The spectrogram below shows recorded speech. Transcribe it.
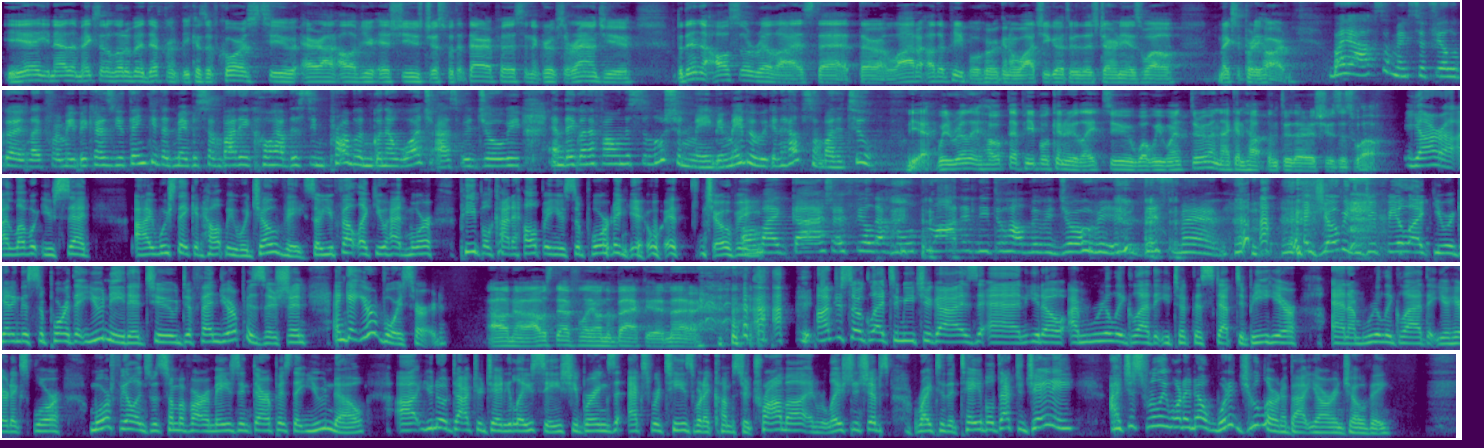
Yeah, you know, that makes it a little bit different because, of course, to air out all of your issues just with the therapist and the groups around you, but then to also realize that there are a lot of other people who are going to watch you go through this journey as well makes it pretty hard. But it also makes you feel good, like for me, because you're thinking that maybe somebody who have the same problem gonna watch us with Joey and they're gonna find a solution maybe. Maybe we can help somebody too. Yeah, we really hope that people can relate to what we went through and that can help them through their issues as well. Yara, I love what you said. I wish they could help me with Jovi. So you felt like you had more people kind of helping you, supporting you with Jovi. Oh my gosh, I feel the whole planet need to help me with Jovi, with this man. and Jovi, did you feel like you were getting the support that you needed to defend your position and get your voice heard? Oh no, I was definitely on the back end there. I'm just so glad to meet you guys. And, you know, I'm really glad that you took this step to be here. And I'm really glad that you're here to explore more feelings with some of our amazing therapists that you know. Uh, you know, Dr. Janie Lacey, she brings expertise when it comes to trauma and relationships right to the table. Dr. Janie, I just really want to know what did you learn about Yara and Jovi?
